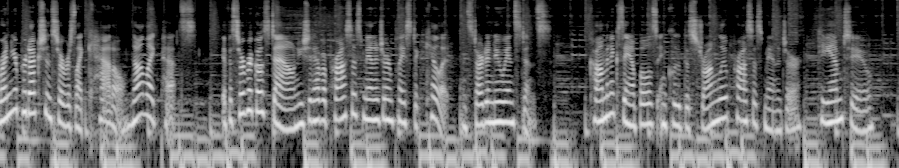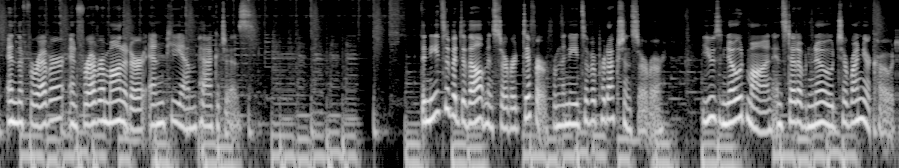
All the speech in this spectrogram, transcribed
Run your production servers like cattle, not like pets. If a server goes down, you should have a process manager in place to kill it and start a new instance. Common examples include the Strong Loop Process Manager, PM2, and the Forever and Forever Monitor NPM packages. The needs of a development server differ from the needs of a production server. Use NodeMon instead of Node to run your code,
